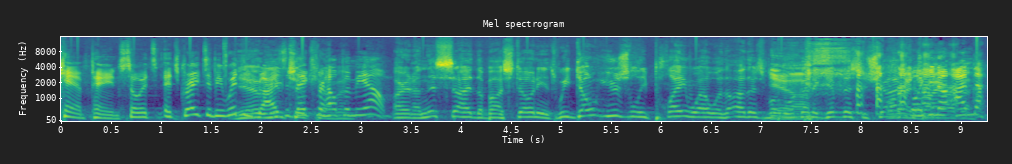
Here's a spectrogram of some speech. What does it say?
campaign. So it's it's great to be with yeah, you guys, you and too, thanks for helping me out. All right, on this side, the Bostonians, we don't usually play well with others, but yeah. we're going to give this a shot. well, you know, I'm not,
